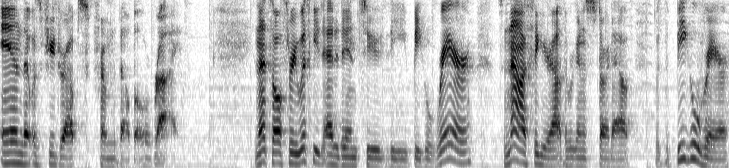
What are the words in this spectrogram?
and that was a few drops from the Balboa Rye. And that's all three whiskeys added into the Beagle Rare. So now I figure out that we're gonna start out with the Beagle Rare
